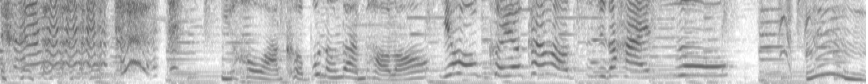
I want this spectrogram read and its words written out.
以后啊，可不能乱跑了哦，以后可要看好自己的孩子哦。嗯，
